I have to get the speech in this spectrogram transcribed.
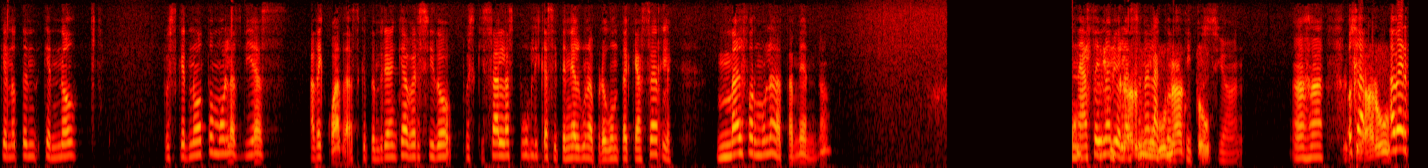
que no, que no, pues que no tomó las vías adecuadas, que tendrían que haber sido, pues quizá las públicas si tenía alguna pregunta que hacerle. Mal formulada también, ¿no? Nace una violación a la Constitución. Ajá. O sea, a ver,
